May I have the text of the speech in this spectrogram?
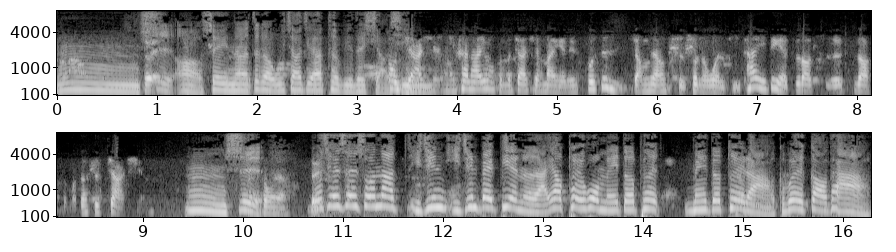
嗯，对是哦。所以呢，这个吴小姐要特别的小心。价钱，你看她用什么价钱卖给你，不是讲不讲尺寸的问题，她一定也知道尺寸，知道什么，但是价钱。嗯，是。罗先生说，那已经已经被骗了啦，要退货没得退，没得退啦，可不可以告他？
